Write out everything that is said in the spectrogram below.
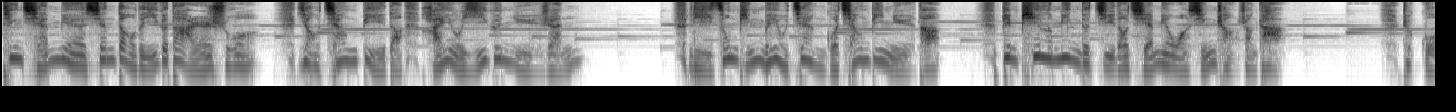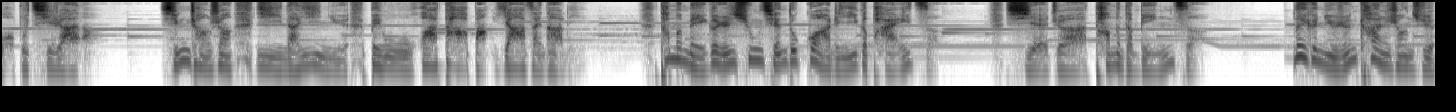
听前面先到的一个大人说，要枪毙的还有一个女人。李宗平没有见过枪毙女的，便拼了命地挤到前面往刑场上看。这果不其然啊，刑场上一男一女被五花大绑压在那里。他们每个人胸前都挂着一个牌子，写着他们的名字。那个女人看上去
